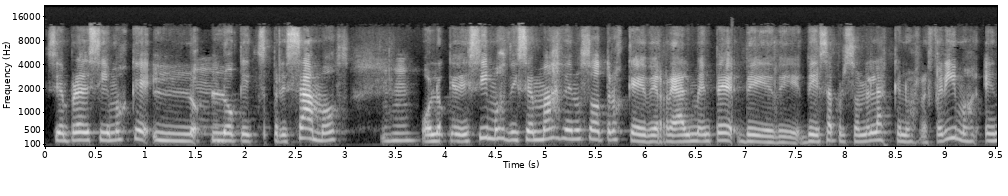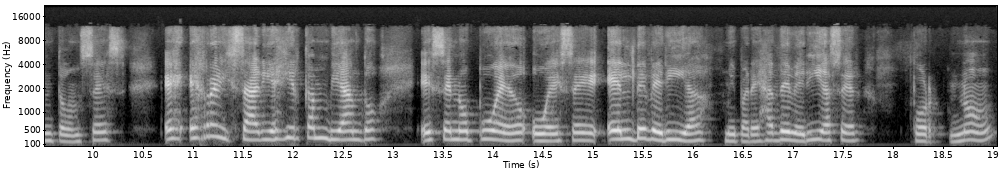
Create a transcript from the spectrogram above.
Siempre decimos que lo, mm. que expresamos o lo que decimos dice más de nosotros que de realmente de, esa persona a la que nos referimos. Entonces, es, es, revisar y es ir cambiando ese no puedo o ese él debería, mi pareja debería ser por no.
